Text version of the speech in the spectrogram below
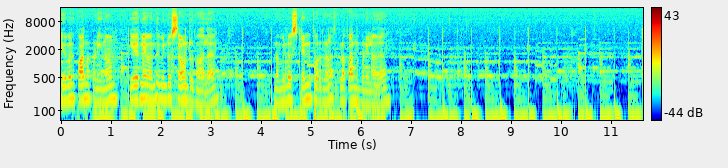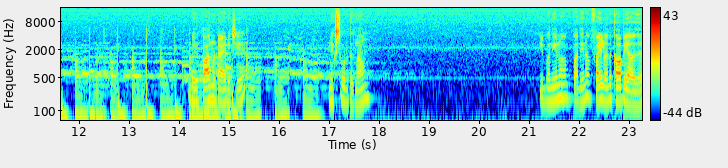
இது வந்து ஃபார்மேட் பண்ணிக்கணும். ஏற்கனவே வந்து விண்டோஸ் செவன் இருக்கும் அதில். நம்ம விண்டோஸ் டென் போகிறதுனால ஃபுல்லாக ஃபார்மேட் பண்ணிடலாம் அதை. இப்போ இது ஃபார்மேட் ஆகிடுச்சு நெக்ஸ்ட் கொடுத்துக்கலாம். இப்போ பார்த்தீங்கன்னா பார்த்தீங்கன்னா ஃபைல் வந்து காப்பி ஆகுது.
